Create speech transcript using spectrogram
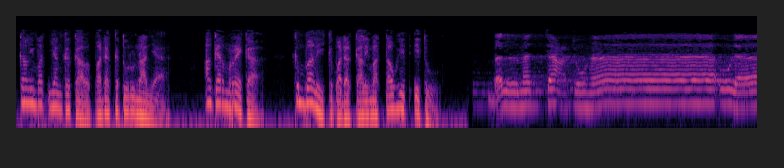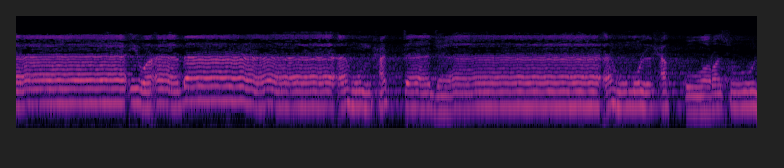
kalimat yang kekal pada keturunannya agar mereka kembali kepada kalimat tauhid itu. بل متعت هؤلاء حتى جاءهم الحق ورسول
